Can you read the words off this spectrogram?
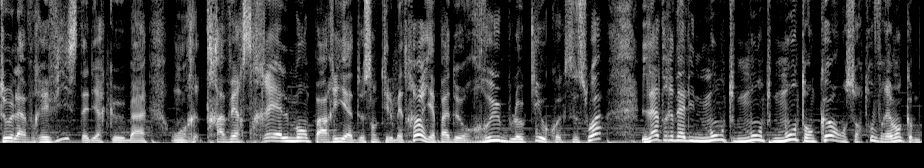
de la vraie vie, c'est-à-dire que bah, on traverse réellement Paris à 200 km heure, il n'y a pas de rue bloquée ou quoi que ce soit, l'adrénaline monte, monte, monte encore, on se retrouve vraiment comme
